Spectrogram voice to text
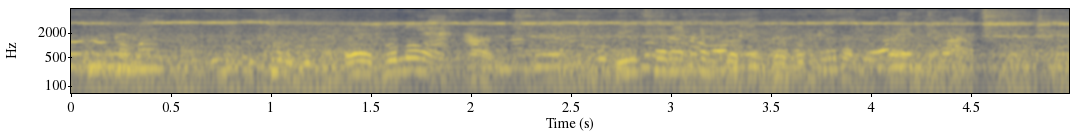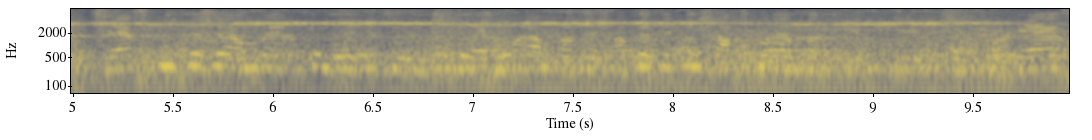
কোনো সময় পারে। আপনাদের অনেক অনেক কাজ গ্যাস নিতেছে আমরা এরকম দেখেছি বিভিন্ন সময় আপনাদের সাথে থেকেই কাজ করে আমরা দেখেছি যে গ্যাস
